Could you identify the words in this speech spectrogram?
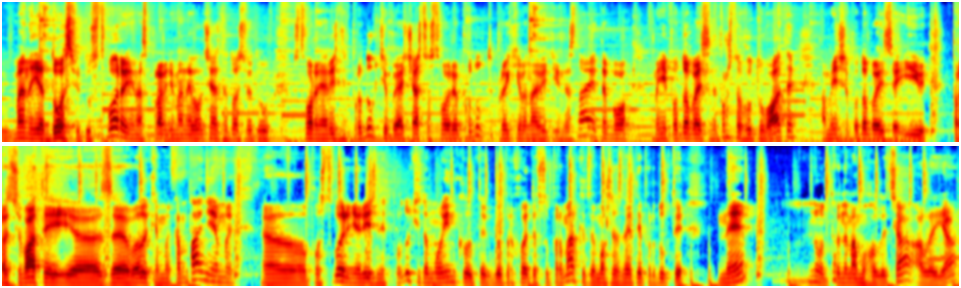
в мене є досвід у створенні. Насправді, в мене величезний досвід у створенні різних продуктів, бо я часто створюю продукти, про які ви навіть і не знаєте. Бо мені подобається не просто готувати, а мені ще подобається і працювати е, з великими компаніями е, по створенню різних продуктів. Тому інколи ви приходите в супермаркет, ви можете знайти продукти не ну там нема мого лиця, але я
